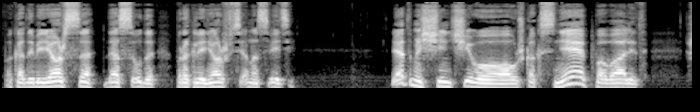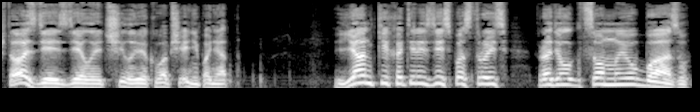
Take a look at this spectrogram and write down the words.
пока доберешься до суда, проклянешь все на свете. Летом еще ничего, а уж как снег повалит. Что здесь делает человек, вообще непонятно. Янки хотели здесь построить радиолокационную базу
